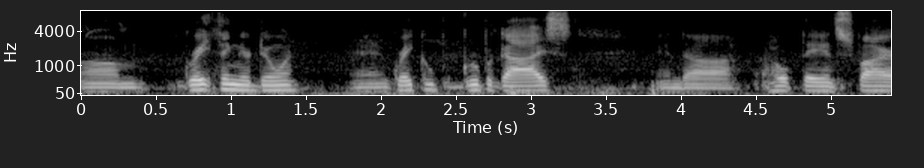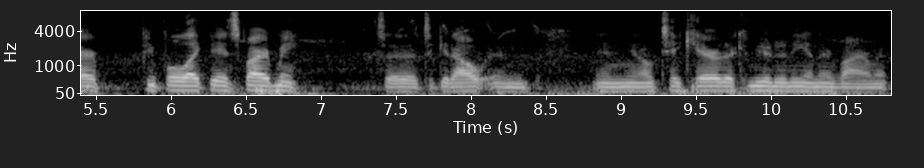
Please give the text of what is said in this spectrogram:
Um, great thing they're doing, and great group group of guys. And uh, I hope they inspire people like they inspired me to, to get out and and you know take care of their community and their environment.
